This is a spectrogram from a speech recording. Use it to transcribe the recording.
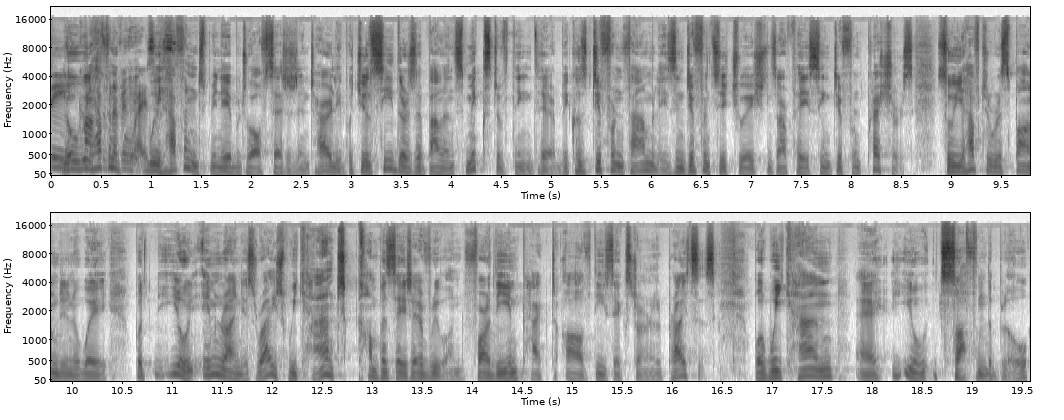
the no, we cost haven't, of living rises? We haven't been able to offset it entirely, but you'll see there's a balance mixed of things there because different families in different situations are facing different pressures. So you have to respond in a way. But, you know, Eamon Ryan is right. We can't compensate everyone for the impact of these external prices. But we can, uh, you know, soften the blow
